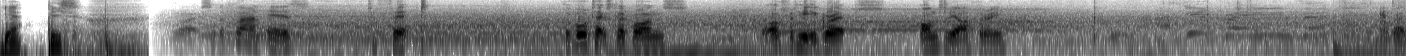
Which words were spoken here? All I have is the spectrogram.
Yeah, peace. Right, so the plan is to fit the Vortex clip-ons, the Oxford heated grips onto the R3. Not bad.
